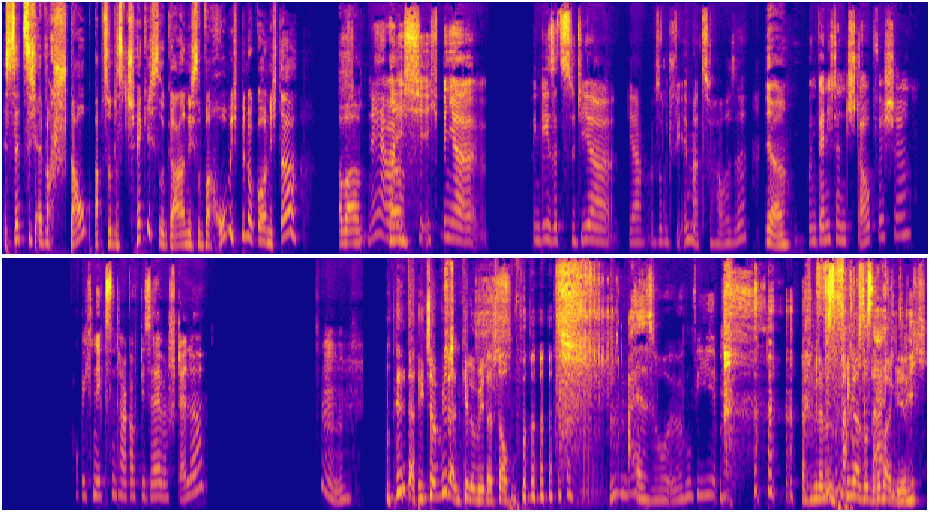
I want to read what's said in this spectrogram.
es setzt sich einfach Staub ab, so das checke ich so gar nicht. So, warum? Ich bin doch gar nicht da. Aber Ne, aber ja. ich ich bin ja im Gegensatz zu dir ja so gut wie immer zu Hause. Ja. Und wenn ich dann Staub wische, gucke ich nächsten Tag auf dieselbe Stelle Hm. da liegt schon wieder ein Kilometer Staub. Also irgendwie. Kannst du wieder mit dem Finger so drüber gehen. eigentlich?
